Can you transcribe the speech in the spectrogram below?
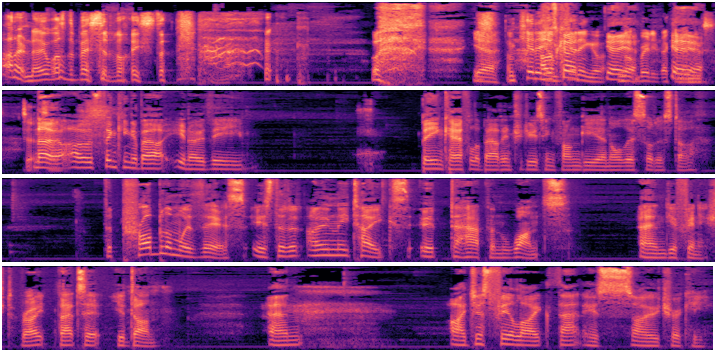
I don't know. What's the best advice? To... yeah, I'm kidding. I I'm was kind- kidding. yeah, I'm yeah. not really Yeah, recommending. yeah. it, No, so- I was thinking about you know the being careful about introducing fungi and all this sort of stuff. The problem with this is that it only takes it to happen once, and you're finished. Right? That's it. You're done. And I just feel like that is so tricky.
